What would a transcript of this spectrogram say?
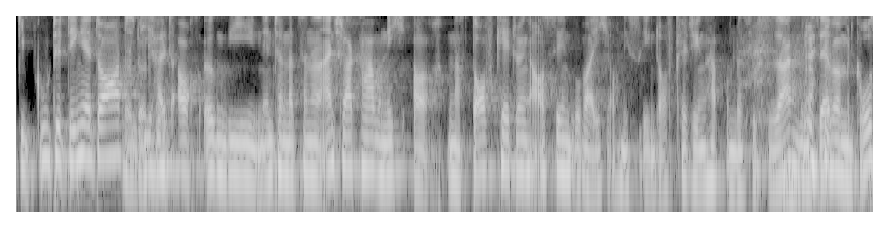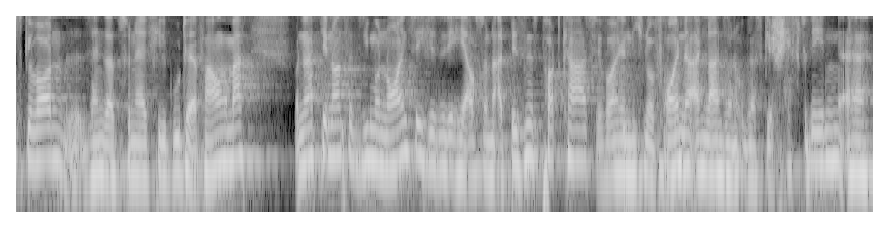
gibt gute Dinge dort, die halt auch irgendwie einen internationalen Einschlag haben und nicht auch nach Dorf-Catering aussehen, wobei ich auch nichts gegen Dorf-Catering habe, um das hier zu sagen. Bin ich selber mit groß geworden, sensationell viel gute Erfahrungen gemacht. Und dann habt ihr 1997, wir sind ja hier auch so eine Art Business-Podcast, wir wollen ja nicht nur Freunde einladen, sondern über das Geschäft reden, äh,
